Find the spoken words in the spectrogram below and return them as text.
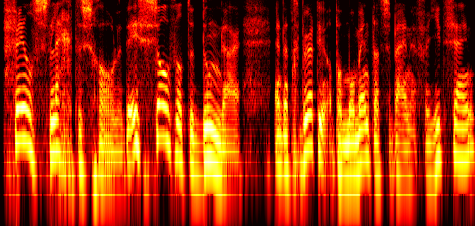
Veel slechte scholen. Er is zoveel te doen daar. En dat gebeurt nu op een moment dat ze bijna failliet zijn.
